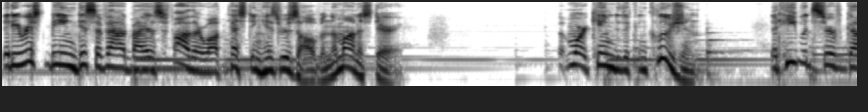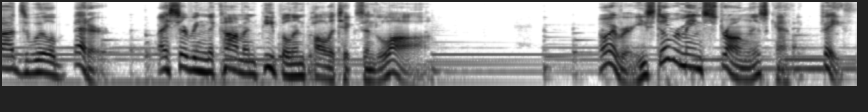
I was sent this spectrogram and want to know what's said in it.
that he risked being disavowed by his father while testing his resolve in the monastery. But More came to the conclusion that he would serve God's will better by serving the common people in politics and law. However, he still remained strong in his Catholic faith.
